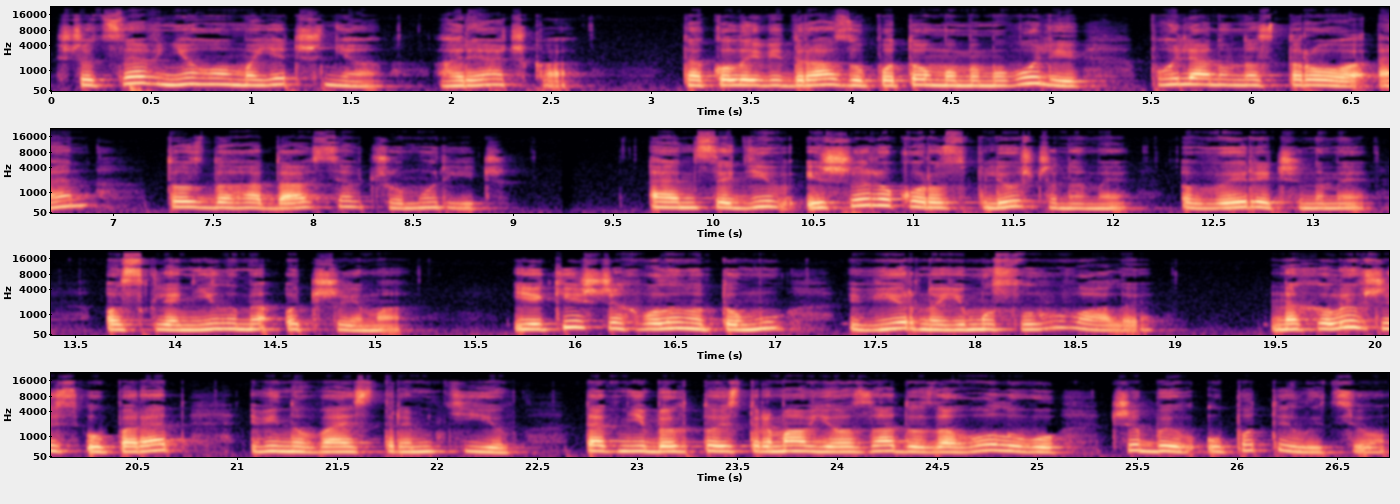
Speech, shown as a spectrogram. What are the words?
що це в нього маячня, гарячка, та коли відразу по тому мимоволі поглянув на старого Ен, то здогадався, в чому річ. Ен сидів із широко розплющеними, виріченими, осклянілими очима, які ще хвилину тому вірно йому слугували. Нахилившись уперед, він увесь тремтів, так ніби хтось тримав його ззаду за голову чи бив у потилицю.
